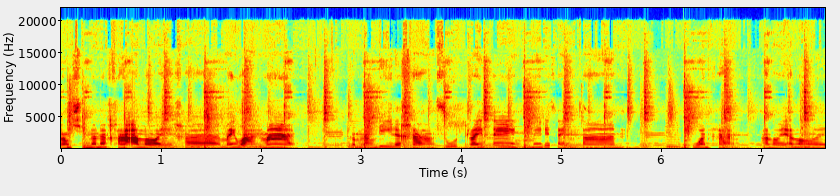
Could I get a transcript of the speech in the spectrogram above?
ลองชิมแล้วนะคะ อร่อยค่ะ ไม่หวานมากกำลังดีเลยค่ะ สูตรไร้แป้งไม่ได้ใส่น้ำตาลไม่อ้วนค่ะ อร่อยอร่อย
